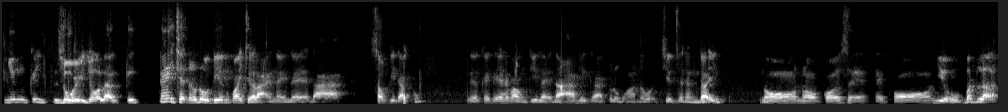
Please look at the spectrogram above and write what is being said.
Nhưng cái rủi chỗ là cái cái trận đấu đầu tiên quay trở lại này lại đá, sau khi đá cúp cách đây hai vòng thì lại đá với cả câu lạc bộ Hà Nội trên sân hàng đẫy nó nó có sẽ có nhiều bất lợi.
